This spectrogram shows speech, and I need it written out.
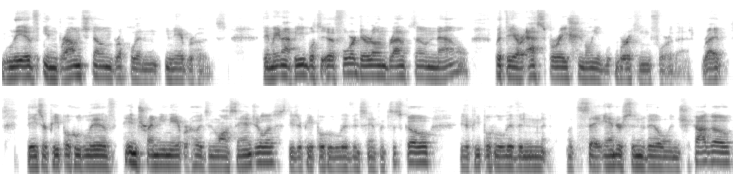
live in brownstone Brooklyn neighborhoods. They may not be able to afford their own brownstone now, but they are aspirationally working for that, right? These are people who live in trendy neighborhoods in Los Angeles. These are people who live in San Francisco. These are people who live in, let's say, Andersonville in Chicago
